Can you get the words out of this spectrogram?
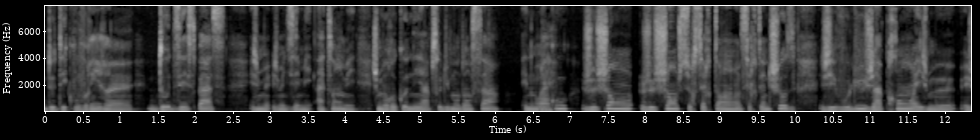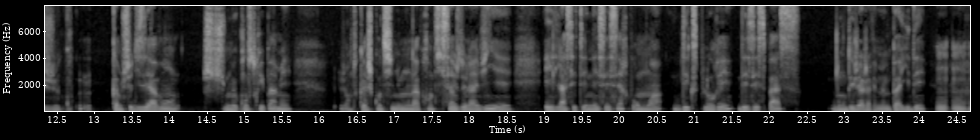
de découvrir euh, d'autres espaces. Et je me, je me, disais, mais attends, mais je me reconnais absolument dans ça. Et donc, du coup, je change, je change sur certains, certaines choses. J'évolue, j'apprends et je me. je, comme je te disais avant, je me construis pas, mais en tout cas, je continue mon apprentissage de la vie. Et, et là, c'était nécessaire pour moi d'explorer des espaces dont déjà j'avais même pas idée. Mm, mm.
